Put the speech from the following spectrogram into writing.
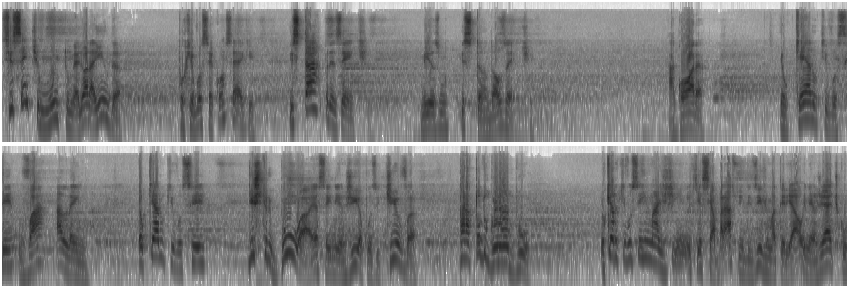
se sente muito melhor ainda, porque você consegue estar presente, mesmo estando ausente. Agora, eu quero que você vá além. Eu quero que você distribua essa energia positiva para todo o globo. Eu quero que você imagine que esse abraço invisível, material, energético,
